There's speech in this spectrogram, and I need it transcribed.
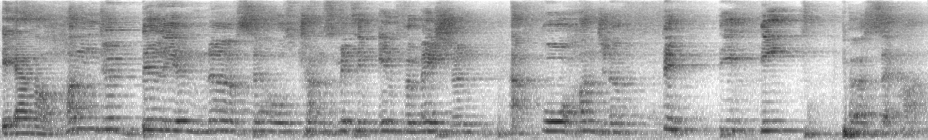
It has a hundred billion nerve cells transmitting information at 450 feet per second.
